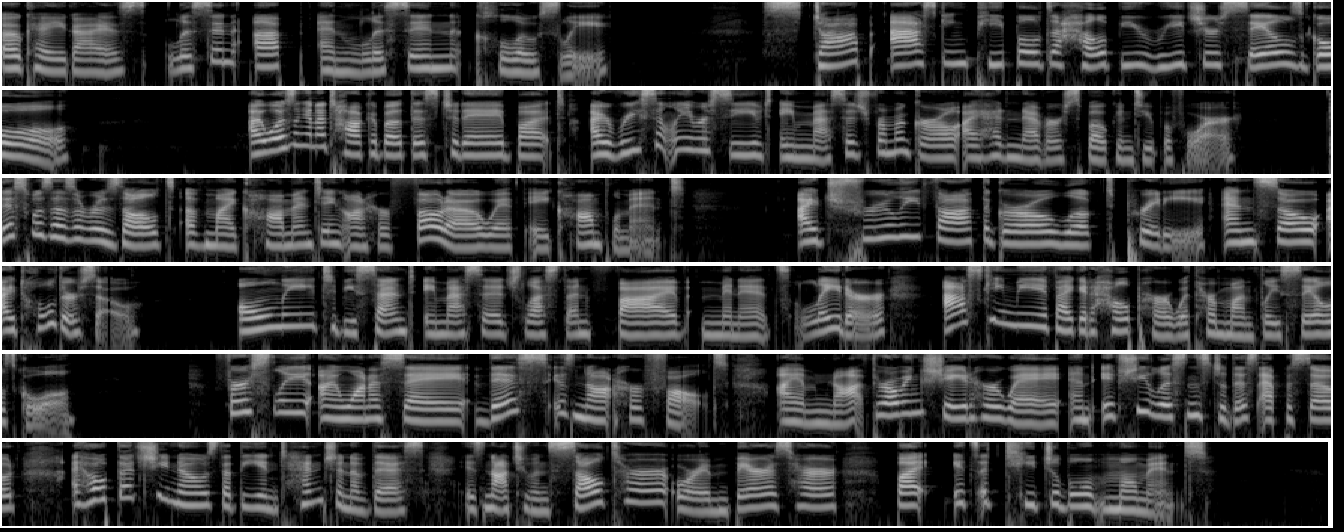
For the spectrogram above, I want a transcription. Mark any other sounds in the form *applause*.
Okay, you guys, listen up and listen closely. Stop asking people to help you reach your sales goal. I wasn't going to talk about this today, but I recently received a message from a girl I had never spoken to before. This was as a result of my commenting on her photo with a compliment. I truly thought the girl looked pretty, and so I told her so only to be sent a message less than five minutes later asking me if I could help her with her monthly sales goal. Firstly, I want to say this is not her fault. I am not throwing shade her way, and if she listens to this episode, I hope that she knows that the intention of this is not to insult her or embarrass her, but it's a teachable moment.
